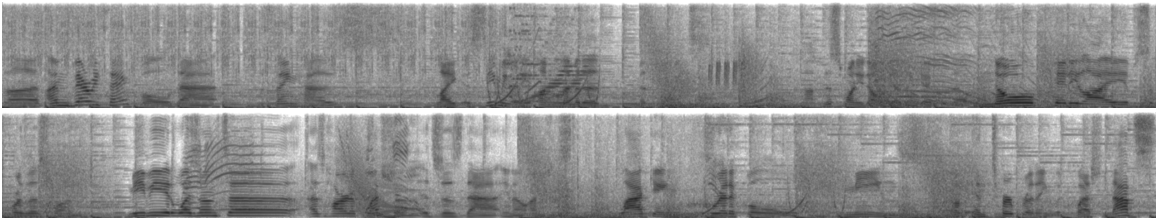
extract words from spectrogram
But I'm very thankful that the thing has, like, a seemingly unlimited midpoints. Not this one you don't get though. No pity lives for this one. Maybe it wasn't uh, as hard a question. It's just that, you know, I'm just lacking critical means of interpreting the question. That's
